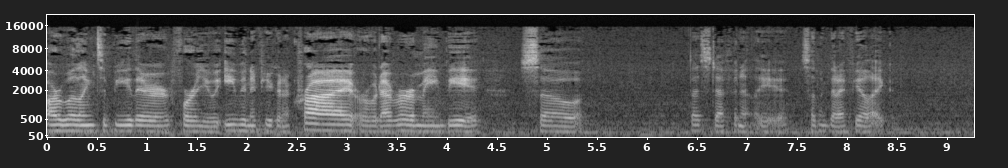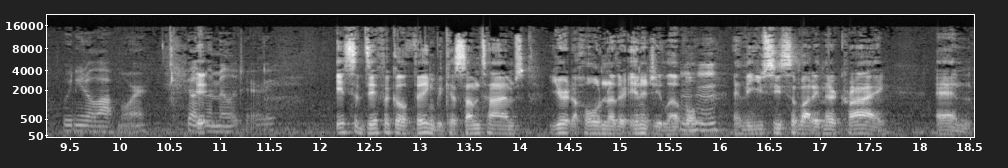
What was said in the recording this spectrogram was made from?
are willing to be there for you, even if you're going to cry or whatever it may be. So that's definitely something that I feel like we need a lot more. I feel like It- in the military. it's a difficult thing because sometimes you're at a whole nother energy level Mm-hmm. and then you see somebody and they're crying and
